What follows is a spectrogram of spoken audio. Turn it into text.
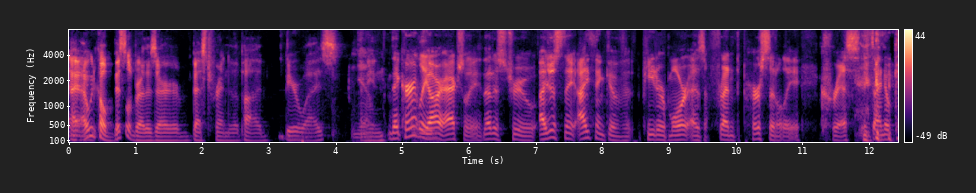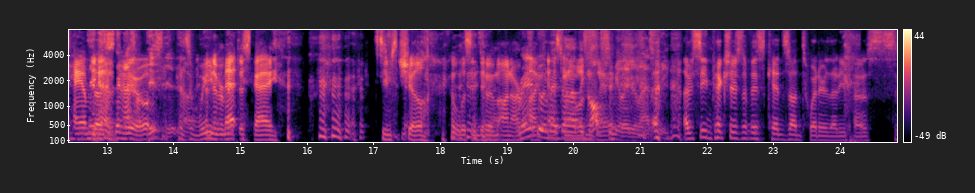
I, I would call Bissell Brothers our best friend of the pod, beer wise. yeah. I mean, They currently Yeah. are actually. That is true. I just think I think of Peter more as a friend personally, Chris. and I know Cam Yeah, does then too. business. Uh, we I've never met, met. this guy. Seems chill. Listen to him on our ran into him podcast. at when uh, the golf there. simulator last week. I've seen pictures of his kids on Twitter that he posts.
